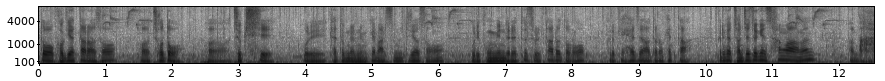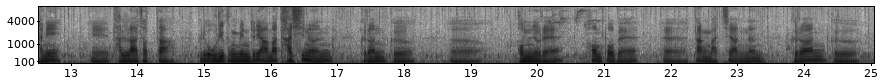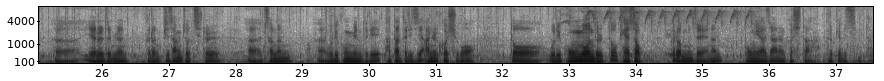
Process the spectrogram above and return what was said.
또 거기에 따라서 어, 저도 어, 즉시 우리 대통령님께 말씀을 드려서 우리 국민들의 뜻을 따르도록 그렇게 해제하도록 했다. 그러니까 전체적인 상황은 어, 많이 예, 달라졌다. 그리고 우리 국민들이 아마 다시는 그런 그 어, 법률에 헌법에 에, 딱 맞지 않는 그러한 그 어, 예를 들면 그런 비상 조치를 어, 저는 어, 우리 국민들이 받아들이지 않을 것이고 또 우리 공무원들도 계속 그런 문제에는 동의하지 않을 것이다 그렇게 믿습니다.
